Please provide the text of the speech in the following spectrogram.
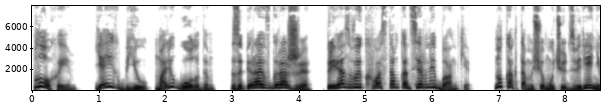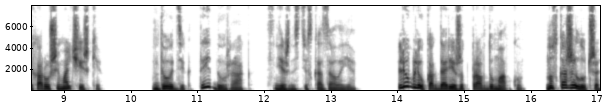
Плохо им. Я их бью, морю голодом, запираю в гараже, привязываю к хвостам консервные банки. Ну как там еще мучают зверей нехорошие мальчишки? «Додик, ты дурак», — с нежностью сказала я. «Люблю, когда режут правду матку. Но скажи лучше,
